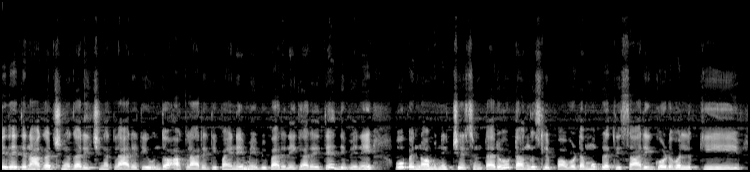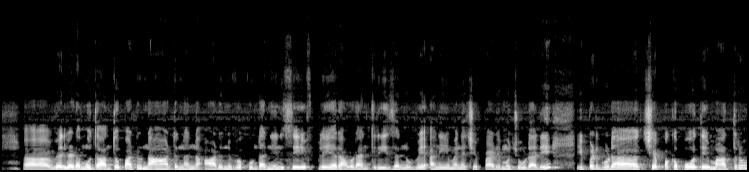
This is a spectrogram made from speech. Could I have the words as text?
ఏదైతే నాగార్జున గారు ఇచ్చిన క్లారిటీ ఉందో ఆ క్లారిటీ పైనే మేబీ భరణి గారు అయితే దివ్యని ఓపెన్ నామినేట్ చేస్తుంటారు. టంగ్ స్లిప్ అవ్వడము ప్రతిసారి గొడవలకి వెళ్ళడము దాంతోపాటు నా ఆట నన్ను ఆడనివ్వకుండా నేను సేఫ్ ప్లేయర్ అవ్వడానికి రీజన్ నువ్వే అని ఏమైనా చెప్పాడేమో చూడాలి. ఇప్పటికి కూడా చెప్పకపోతే మాత్రం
